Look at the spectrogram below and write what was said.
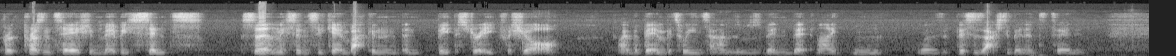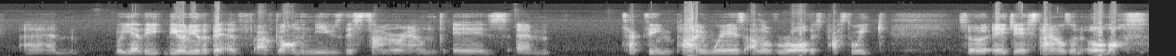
pre- presentation maybe since certainly since he came back and, and beat the streak for sure. Like the bit in between times, was been a bit like, mm, well, this has actually been entertaining. Um, but yeah, the the only other bit of I've got on the news this time around is um, tag team parting ways as of Raw this past week. So AJ Styles and Omos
